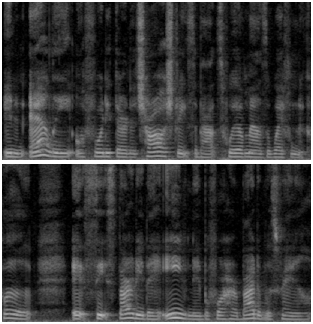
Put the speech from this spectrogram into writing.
in an alley on 43rd and Charles Streets, about 12 miles away from the club, at 6:30 that evening before her body was found.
